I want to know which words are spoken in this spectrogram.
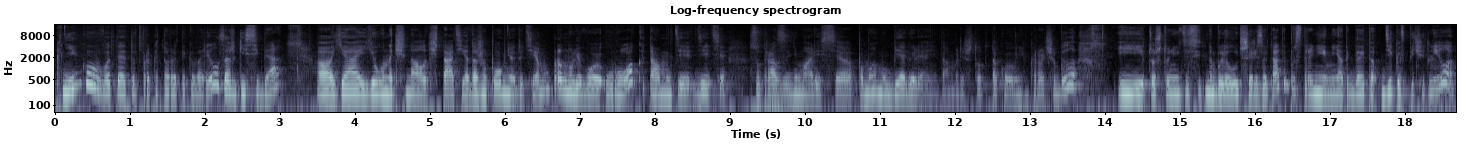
Книгу вот эту, про которую ты говорила, «Зажги себя», а, я ее начинала читать, я даже помню эту тему про нулевой урок, там, где дети с утра занимались, э, по-моему, бегали они там или что-то такое у них, короче, было. И то, что у них действительно были лучшие результаты по стране, меня тогда это дико впечатлило,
